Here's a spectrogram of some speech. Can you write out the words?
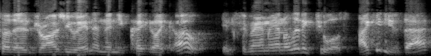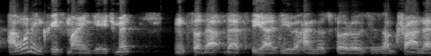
so that it draws you in, and then you click like, oh, Instagram analytic tools. I could use that. I want to increase my engagement, and so that that's the idea behind those photos. Is I'm trying to.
